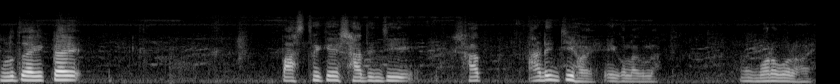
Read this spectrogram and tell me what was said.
মূলত এক একটায় পাঁচ থেকে সাত ইঞ্চি, সাত, আট ইঞ্চি হয় এই কলাগুলো। অনেক বড় বড় হয়।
